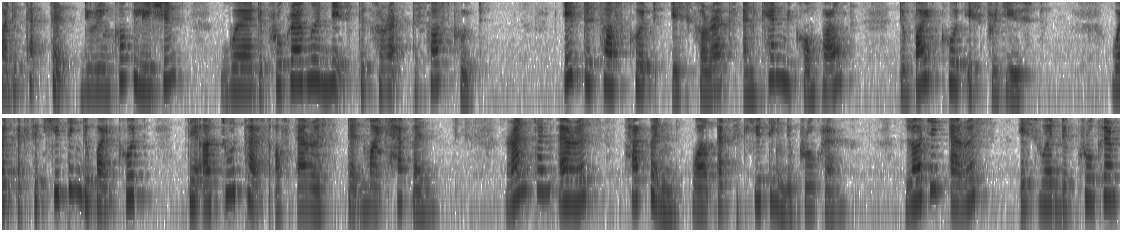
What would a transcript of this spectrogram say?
are detected during compilation where the programmer needs to correct the source code. If the source code is correct and can be compiled, the bytecode is produced. When executing the bytecode, there are two types of errors that might happen. Runtime errors happen while executing the program. Logic errors is when the program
